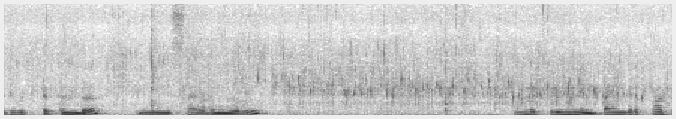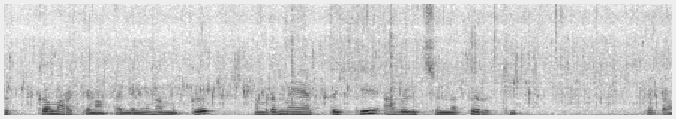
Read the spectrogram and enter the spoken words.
ഇത് വിട്ടിട്ടുണ്ട്. ഈ സൈഡും കൂടി. നമ്മളിപ്പോഴും ഇങ്ങനെ ഭയങ്കര പതുക്കെ മറക്കണം അല്ലെങ്കിൽ നമുക്ക് നമ്മുടെ മേത്തേക്ക് ആ വെളിച്ചെണ്ണ തെറിക്കും കേട്ടോ?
